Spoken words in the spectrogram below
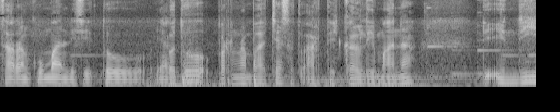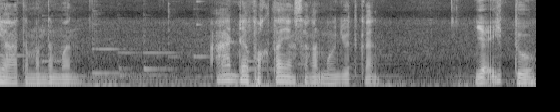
sarang kuman di situ. Ya aku tuh pernah baca satu artikel di mana di India teman-teman ada fakta yang sangat mengejutkan yaitu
